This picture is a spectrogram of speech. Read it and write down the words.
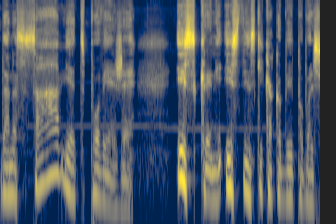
da nas savjet poveže iskreni, istinski kako bi poboljšali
